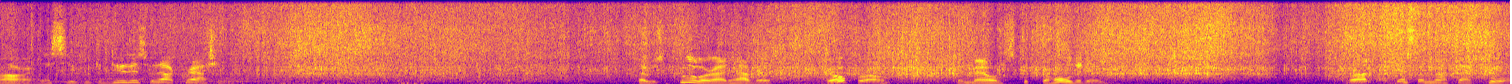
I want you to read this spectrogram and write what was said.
All right, let's see if we can do this without crashing. If it was cooler, I'd have a GoPro and my own stick to hold it in. But I guess I'm not that cool.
